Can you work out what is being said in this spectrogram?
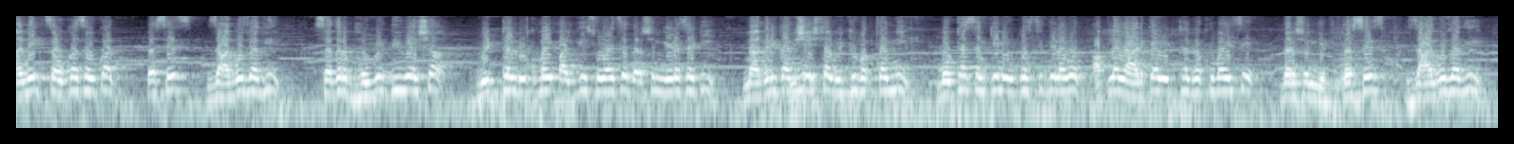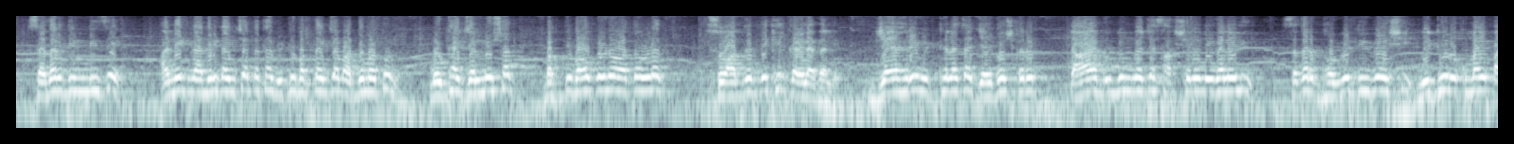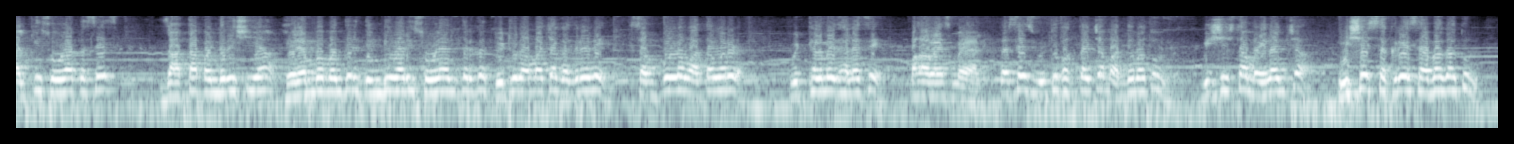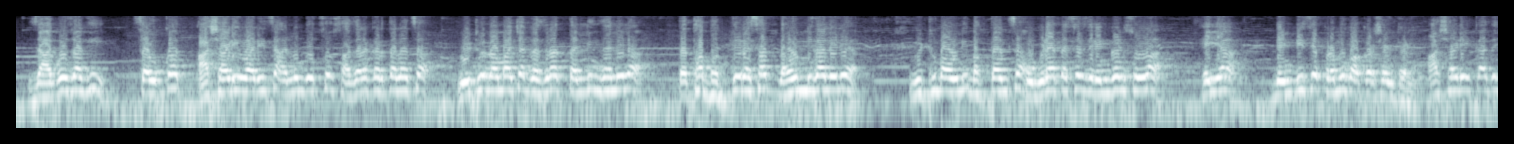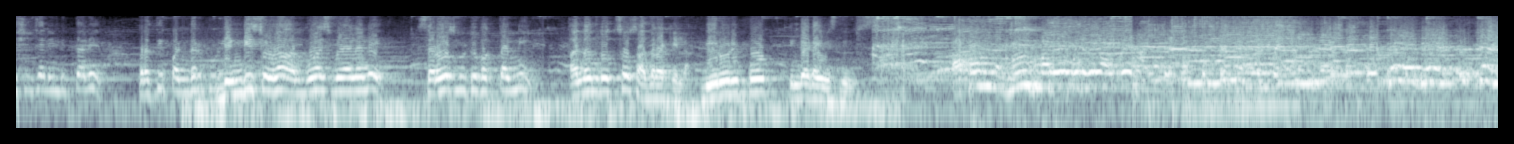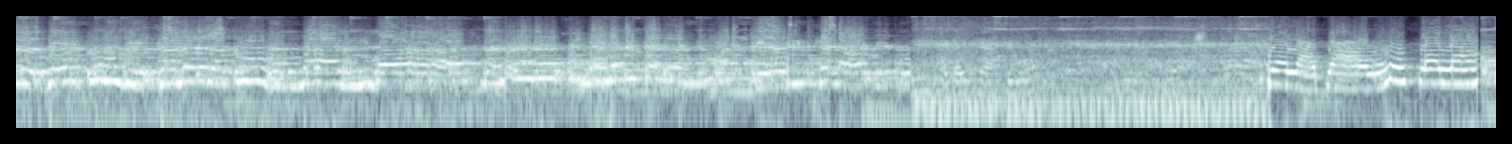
अनेक चौका चौकात तसेच जागोजागी सदर भव्य दिव्य अशा विठ्ठल रुक्माई पालखी सोहळ्याचे दर्शन घेण्यासाठी नागरिकांनी विशेषतः विठू भक्तांनी मोठ्या संख्येने उपस्थिती लावत आपल्या लाडक्या विठ्ठल रखुमाईचे दर्शन घेतले. तसेच जागोजागी सदर दिंडीचे अनेक नागरिकांच्या तथा विठू भक्तांच्या माध्यमातून मोठ्या जल्लोषात भक्तिभावपूर्ण वातावरणात स्वागत देखील करण्यात आले. जय हरी विठ्ठलाचा जयघोष करत टाळ मृदुंगाच्या साक्षीने निघालेली सदर भव्य दिव्य अशी विठू रुक्माई पालखी सोहळा तसेच जाता पंढरीशी या हेरंब मंदिर दिंडीवारी सोहळ्याअंतर्गत विठुरामाच्या गजरेने संपूर्ण वातावरण विठ्ठलमय झाल्याचे पाहावयास मिळाले. तसेच विठू भक्तांच्या माध्यमातून विशेषतः महिलांच्या विशेष सक्रिय सहभागातून जागोजागी चौकात आषाढी वारीचा आनंदोत्सव साजरा करतानाचा विठुनामाच्या गजरात तल्लीन झालेला तथा भक्तिरसात धावून निघालेल्या विठू माऊली भक्तांचा उघड्या तसेच रिंगण सोहळा हे या दिंडीचे प्रमुख आकर्षण ठरले. आषाढी एकादशीच्या निमित्ताने प्रति पंढरपूर दिंडी सोहळा अनुभवास मिळाल्याने सर्वच विठू भक्तांनी आनंदोत्सव साजरा केला. Bureau report India Times news. आपण न्यूज चला जाऊ चला.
